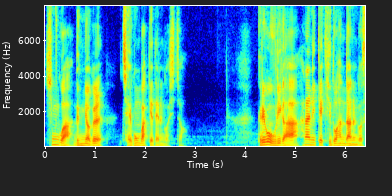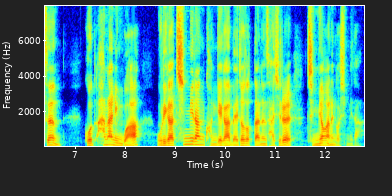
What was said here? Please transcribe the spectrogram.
힘과 능력을 제공받게 되는 것이죠. 그리고 우리가 하나님께 기도한다는 것은 곧 하나님과 우리가 친밀한 관계가 맺어졌다는 사실을 증명하는 것입니다.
